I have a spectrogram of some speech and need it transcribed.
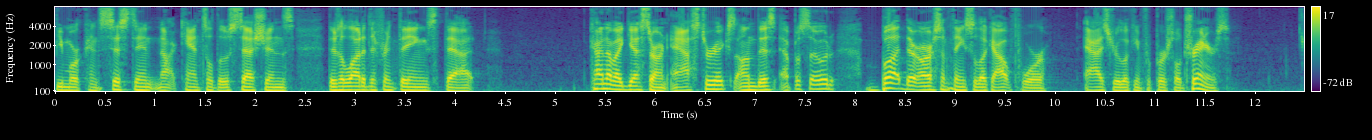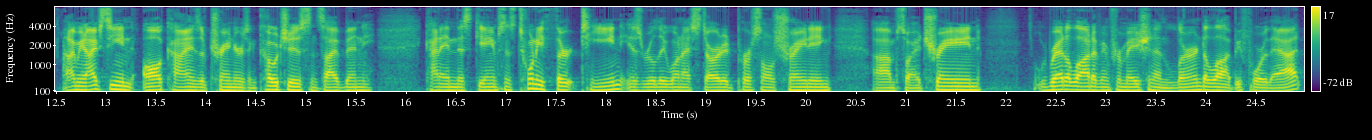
be more consistent, not cancel those sessions. There's a lot of different things that kind of, I guess, are an asterisk on this episode, but there are some things to look out for as you're looking for personal trainers. I mean, I've seen all kinds of trainers and coaches since I've been kind of in this game. Since 2013 is really when I started personal training. Um, so I trained, read a lot of information, and learned a lot before that.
